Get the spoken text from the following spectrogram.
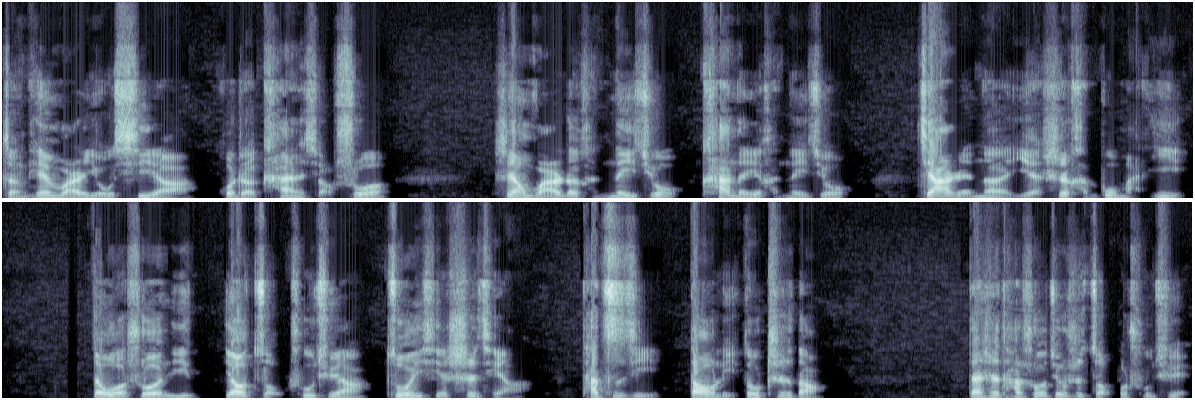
整天玩游戏啊。或者看小说，实际上玩的很内疚，看的也很内疚，家人呢也是很不满意。那我说你要走出去啊，做一些事情啊，他自己道理都知道，但是他说就是走不出去。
